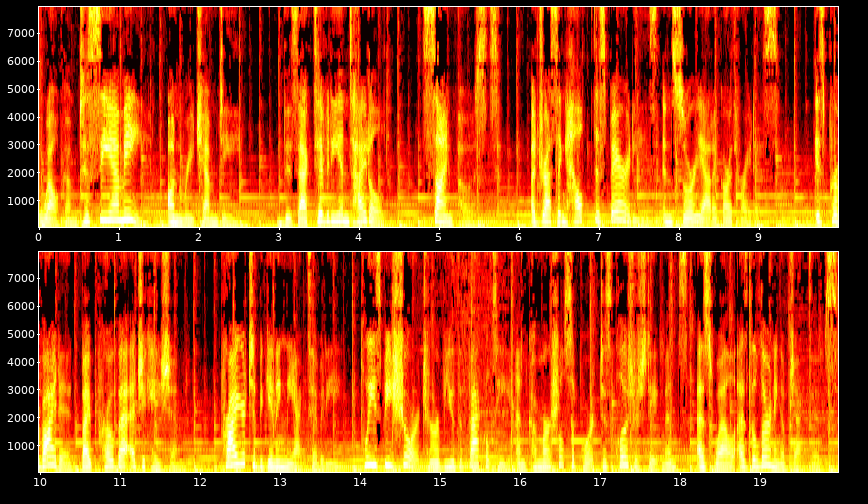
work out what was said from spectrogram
Welcome to CME on ReachMD. This activity entitled PsignPosts Addressing Health Disparities in Psoriatic Arthritis is provided by Prova Education. Prior to beginning the activity, please be sure to review the faculty and commercial support disclosure statements as well as the learning objectives.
